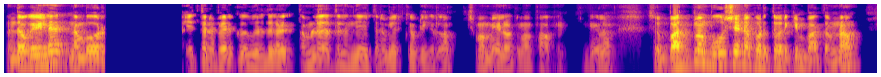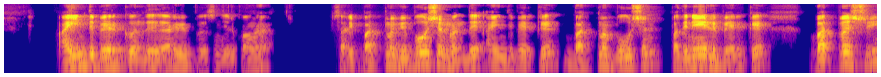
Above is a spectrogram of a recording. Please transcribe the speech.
அந்த வகையில் நம்ம ஒரு எத்தனை பேருக்கு விருதுகள் தமிழகத்திலிருந்தே எத்தனை பேருக்கு அப்படிங்கிறதெல்லாம் சும்மா மேலோட்டமா பார்ப்போம். ஓகேங்களா? ஸோ பத்ம பொறுத்த வரைக்கும் பார்த்தோம்னா, ஐந்து பேருக்கு வந்து அறிவிப்பு செஞ்சிருப்பாங்க. சாரி பத்ம விபூஷன் வந்து ஐந்து பேருக்கு, பத்ம பூஷன் 17 பேருக்கு, பத்மஸ்ரீ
